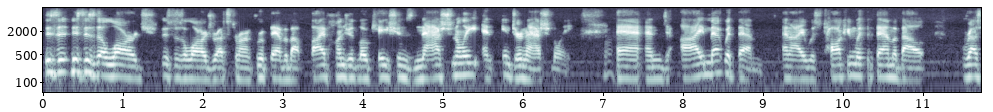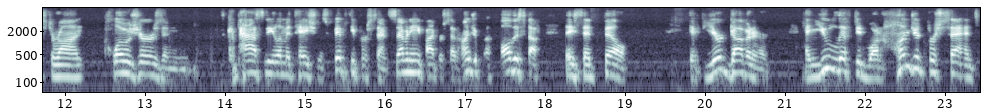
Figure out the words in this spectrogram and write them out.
This is this is a large this is a large restaurant group. They have about 500 locations nationally and internationally. And I met with them and I was talking with them about restaurant closures and capacity limitations 50%, 75%, 100, all this stuff. They said, "Phil, if you're governor and you lifted 100%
